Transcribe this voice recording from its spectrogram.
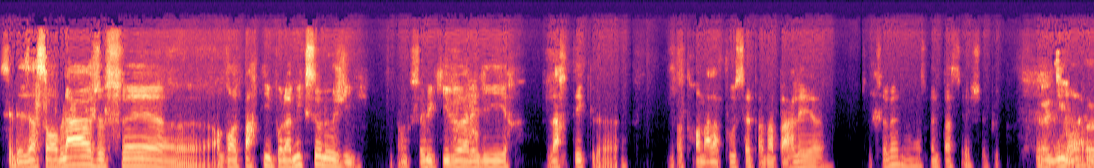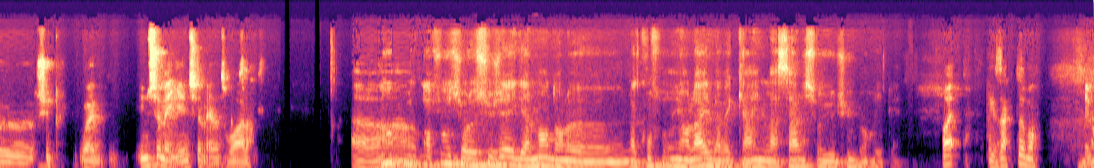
c'est des assemblages faits euh, en grande partie pour la mixologie. Donc, celui qui veut aller lire l'article, euh, notre homme à la poussette en a parlé cette semaine, la semaine passée, je ne sais plus. dimanche, je sais plus. Ouais, une semaine, il y a une semaine. Voilà. Euh... infos sur le sujet également dans le, la conférence en live avec Karine Lassalle sur YouTube en replay. Ouais, exactement. Euh,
